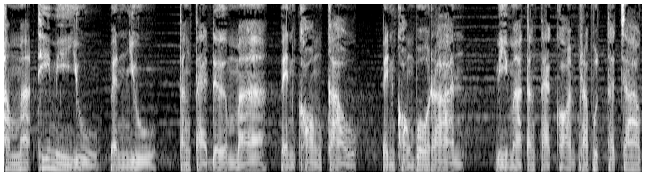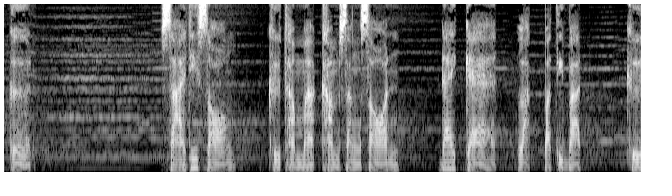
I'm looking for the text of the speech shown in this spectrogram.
ธรรมะที่มีอยู่เป็นอยู่ ตั้งแต่เดิมมาเป็นของเก่า เป็นของโบราณ มีมาตั้งแต่ก่อนพระพุทธเจ้าเกิด สายที่สองคือธรรมะคำสั่งสอน ได้แก่หลักปฏิบัติ คือ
